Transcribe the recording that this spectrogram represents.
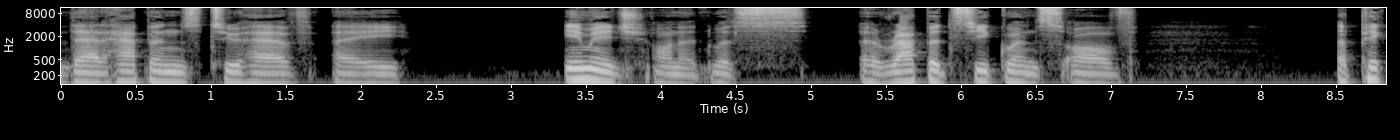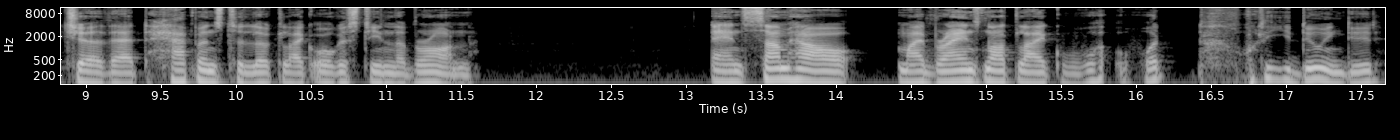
that happens to have a image on it with a rapid sequence of a picture that happens to look like Agustin Lebron. And somehow my brain's not like, what, what, what are you doing, dude?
